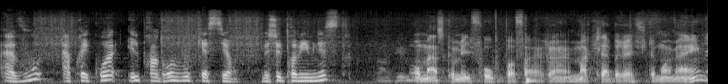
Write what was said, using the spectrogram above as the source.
À vous, après quoi ils prendront vos questions. Monsieur le Premier ministre? mon masque comme il faut pour pas faire un Marc Labrèche de moi-même.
